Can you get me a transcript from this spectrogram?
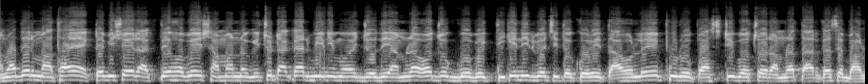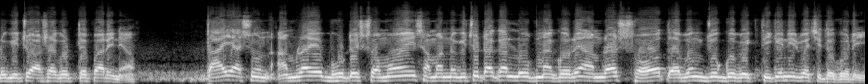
আমাদের মাথায় একটা বিষয় রাখতে হবে, সামান্য কিছু টাকার বিনিময়ে যদি আমরা অযোগ্য ব্যক্তিকে নির্বাচিত করি, তাহলে পুরো পাঁচটি বছর আমরা তার কাছে ভালো কিছু আশা করতে পারি না। তাই আসুন, আমরা এ ভোটের সময় সামান্য কিছু টাকার লোভ না করে আমরা সৎ এবং যোগ্য ব্যক্তিকে নির্বাচিত করি।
